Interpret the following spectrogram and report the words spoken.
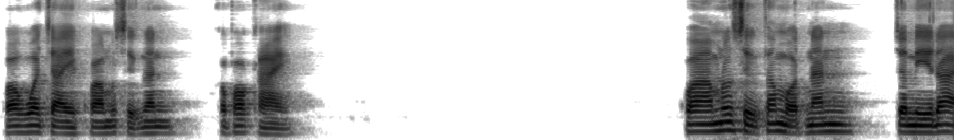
เพราะหัวใจความรู้สึกนั้นก็เพราะกาย ความรู้สึกทั้งหมดนั้นจะมีได้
